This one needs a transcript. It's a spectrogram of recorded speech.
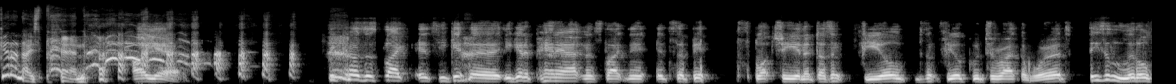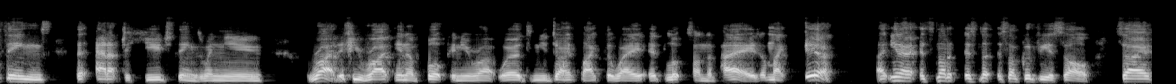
get a nice pen. oh yeah, because it's like it's you get the you get a pen out and it's like it's a bit splotchy and it doesn't feel doesn't feel good to write the words. These are little things that add up to huge things when you write. If you write in a book and you write words and you don't like the way it looks on the page, I'm like, yeah, uh, you know, it's not it's not it's not good for your soul. So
